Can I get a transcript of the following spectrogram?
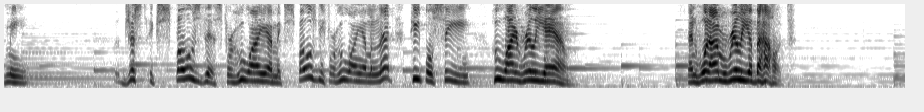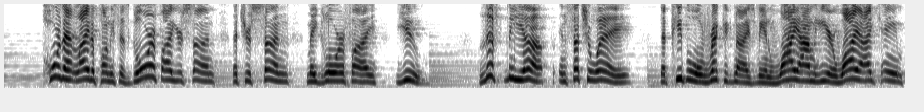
me just expose this for who I am. Expose me for who I am and let people see who I really am and what I'm really about. Pour that light upon me. He says, Glorify your Son, that your Son may glorify you. lift me up in such a way that people will recognize me and why I'm here, why I came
